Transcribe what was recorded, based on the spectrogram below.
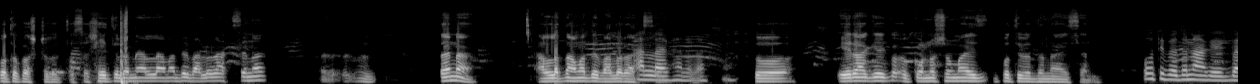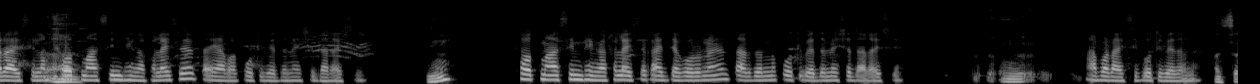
কত কষ্ট করতেছে। সেই তুলনায় আল্লাহ আমাদের ভালো রাখছে না তাই না? আল্লাহ তো আমাদের ভালো রাখছে। আল্লাহ ভালো রাখছে। তো এর আগে কোনো সময় প্রতিবেদন আইছেন? প্রতিবেদন আগে একবার আইছিলাম। হ্যাঁ। সৎ মা সিম ভেঙা ফেলাইছে তাই আবার প্রতিবেদনে এসে দাঁড়াইছি। হুম? সৎ মা সিম ভেঙা ফেলাইছে কার্যকরণে তার জন্য প্রতিবেদনে এসে দাঁড়াইছে। আবার আইছি প্রতিবেদনে। আচ্ছা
